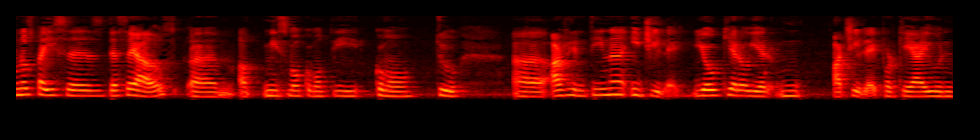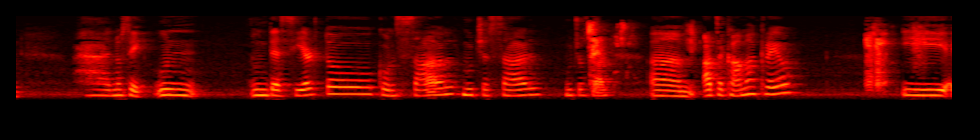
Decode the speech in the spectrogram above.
unos países deseados, um, mismo como, ti, como tú, uh, Argentina y Chile. Yo quiero ir a Chile porque hay un, ah, no sé, un, un desierto con sal, mucha sal, mucho sal. Um, Atacama, creo. Y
